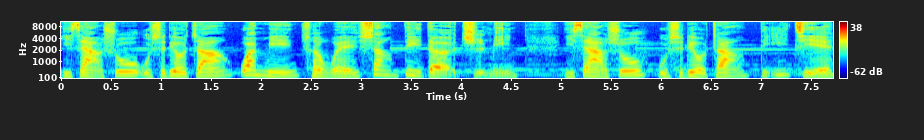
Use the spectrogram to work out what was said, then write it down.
以赛亚书五十六章，万民成为上帝的子民。以赛亚书五十六章第一节，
